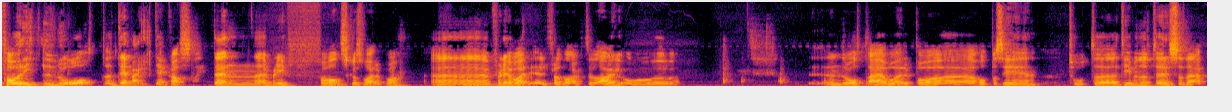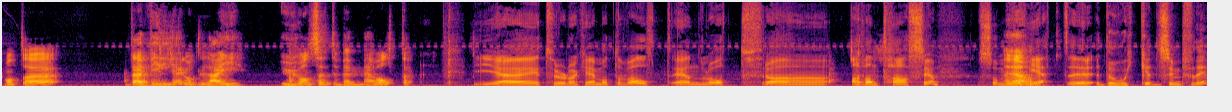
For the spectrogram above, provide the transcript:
favorittlåt? Det veit jeg ikke, altså. Den blir for vanskelig å svare på. Eh, for det varierer fra dag til dag, og en låt er jo bare på holdt på å si to til ti minutter, så det er på en måte Der ville jeg gått lei uansett hvem jeg valgte. Jeg tror nok jeg måtte valgt en låt fra Avantasia som Ja. heter The Wicked Symphony.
